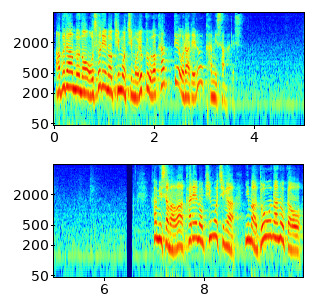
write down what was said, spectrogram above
アブラムの恐れの気持ちもよく分かっておられる神様です。神様は彼の気持ちが今どうなのかを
